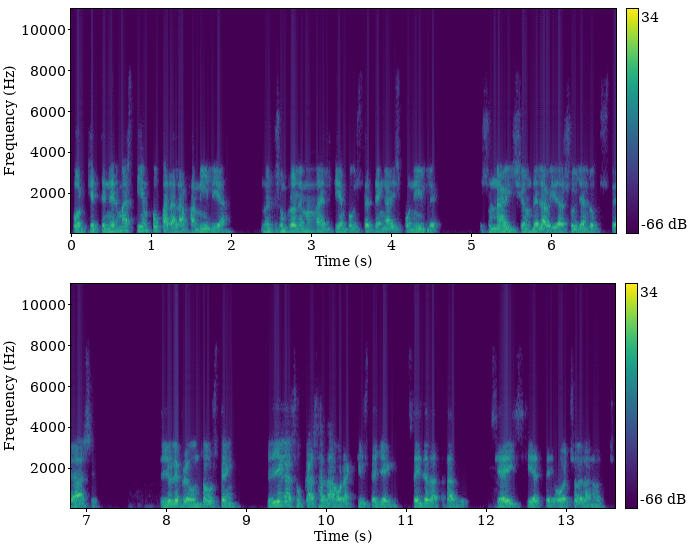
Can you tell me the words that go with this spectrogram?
Porque tener más tiempo para la familia no es un problema del tiempo que usted tenga disponible, es una visión de la vida suya en lo que usted hace. Entonces yo le pregunto a usted, usted llega a su casa a la hora que usted llegue, 6 de la tarde, 6, 7, 8 de la noche.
